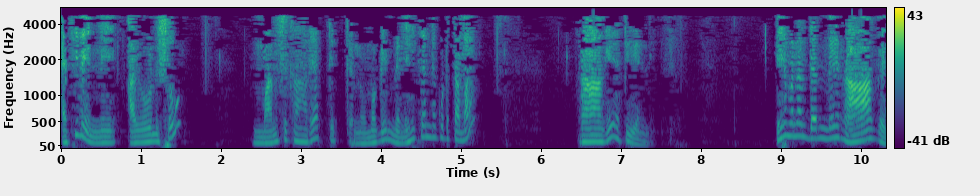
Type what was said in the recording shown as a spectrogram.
ඇති වෙන්නේ අයෝනිසෝ මානසිකාරයත් එක්ක නොමගින් මෙනෙහි කරනකොට තමයි රාගය ඇති වෙන්නේ. එහෙමනම් දැන් මේ රාගය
